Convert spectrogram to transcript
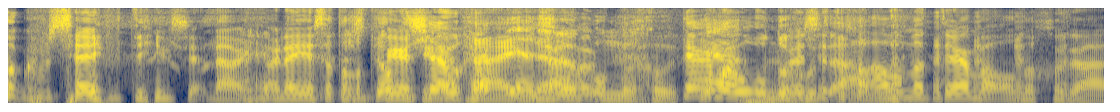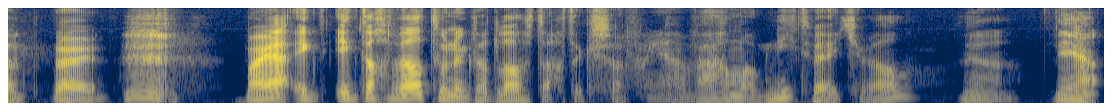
ook op 17 zetten. Nou, oh nee, je zat al Dus op dat is 14. jouw Ja, ondergoed. Thermo we ondergoed zitten aan. allemaal thermo-ondergoed aan. Nee. Maar ja, ik, ik dacht wel toen ik dat las, dacht ik zo van, ja, waarom ook niet, weet je wel? Ja. Ja,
